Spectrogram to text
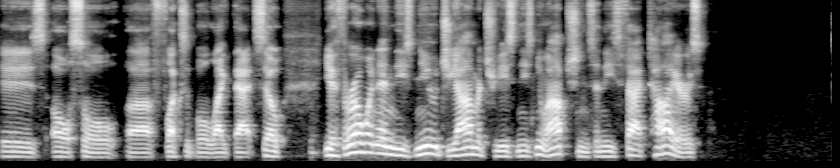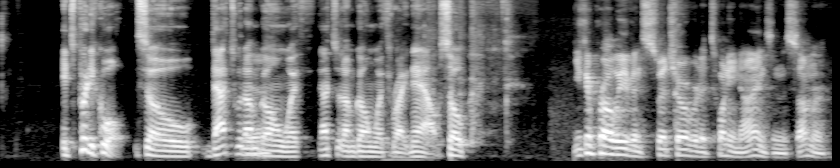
is also uh, flexible like that. So you're throwing in these new geometries and these new options and these fat tires. It's pretty cool. So that's what I'm going with. That's what I'm going with right now. So You could probably even switch over to 29s in the summer.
